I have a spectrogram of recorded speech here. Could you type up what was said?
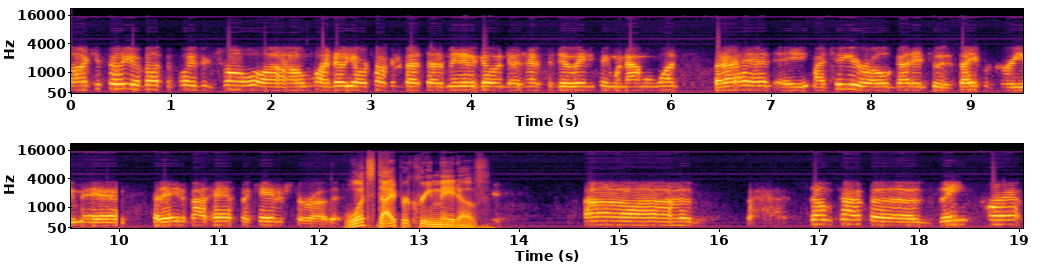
Well, I can tell you about the poison control. Um, I know y'all were talking about that a minute ago, and doesn't have to do anything with 911. But I had a my two-year-old got into his diaper cream and had ate about half a canister of it. What's diaper cream made of? Uh, some type of zinc crap.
